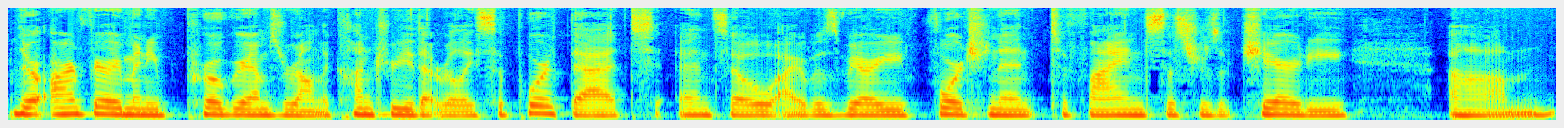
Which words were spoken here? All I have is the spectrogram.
there aren't very many programs around the country that really support that. And so I was very fortunate to find Sisters of Charity um,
